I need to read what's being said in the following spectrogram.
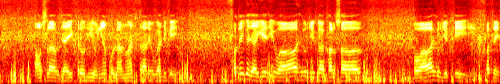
ਹੌਸਲਾ ਅਫਜ਼ਾਈ ਕਰੋ ਜੀ। ਹੋਈਆਂ ਭੁੱਲਾਂ ਨੂੰ ਅੱਜ ਤਾਰਿਓ ਗੱਜ ਕੇ। ਫਤਿਹ ਗਜਾਈਏ ਜੀ। ਵਾਹਿਗੁਰੂ ਜੀ ਕਾ ਖਾਲਸਾ। ਵਾਹਿਗੁਰੂ ਜੀ ਕੀ ਫਤਿਹ।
